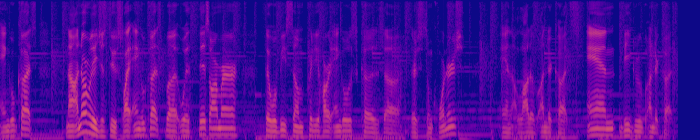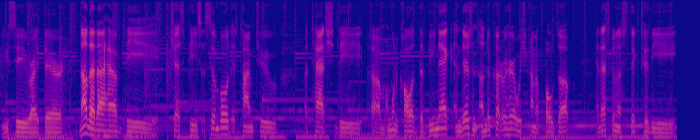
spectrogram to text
angle cuts. Now I normally just do slight angle cuts but with this armor there will be some pretty hard angles because uh, there's some corners and a lot of undercuts and V-groove undercuts. You see right there. Now that I have the chest piece assembled, it's time to attach the, um, I'm going to call it the V-neck. And there's an undercut right here which kind of folds up. And that's going to stick to the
